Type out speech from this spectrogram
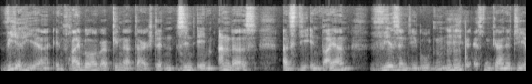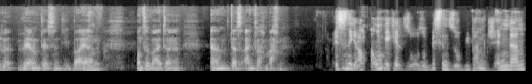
Wir hier in Freiburger Kindertagesstätten sind eben anders als die in Bayern. Wir sind die Guten, mhm. wir essen keine Tiere, währenddessen die Bayern und so weiter ähm, das einfach machen. Ist es nicht auch umgekehrt so, so ein bisschen so wie beim Gendern?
